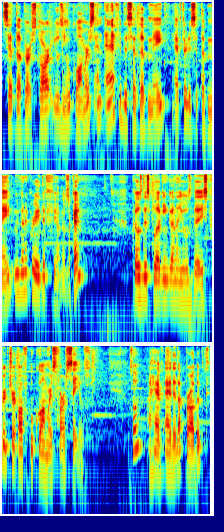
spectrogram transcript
set up your store using WooCommerce. And after the setup made, after the setup made, we're gonna create the funnels, okay? Because this plugin gonna use the structure of WooCommerce for sales. So I have added a product.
